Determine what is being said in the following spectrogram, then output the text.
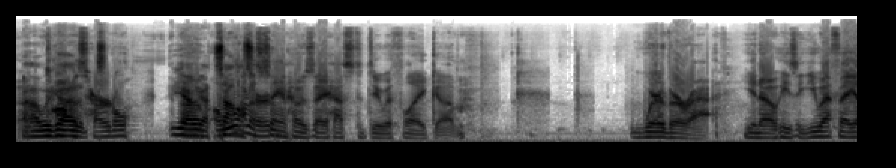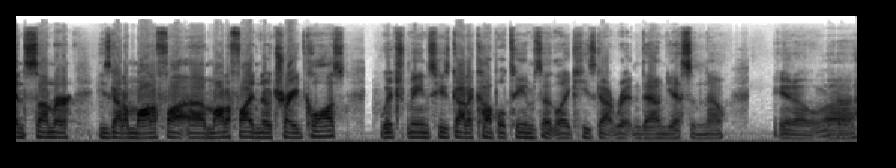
Uh, we got- Thomas Hertl. Yeah, we Um, got a Thomas lot of Hertl. San Jose has to do with like um, where they're at. You know, he's a UFA in summer. He's got a modified uh, modified no trade clause, which means he's got a couple teams that like he's got written down yes and no. You know, uh,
